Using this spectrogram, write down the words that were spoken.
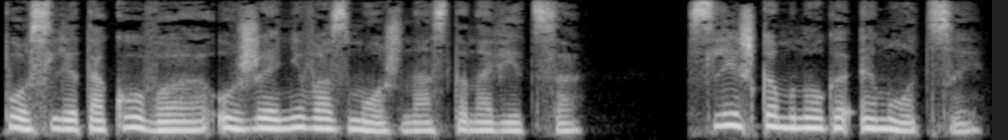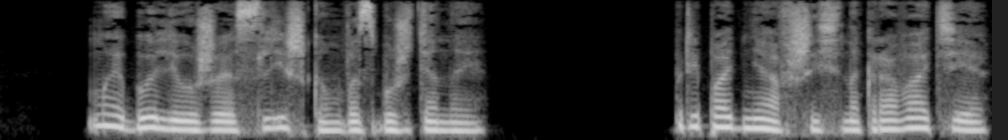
После такого уже невозможно остановиться. Слишком много эмоций. Мы были уже слишком возбуждены. Приподнявшись на кровати,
